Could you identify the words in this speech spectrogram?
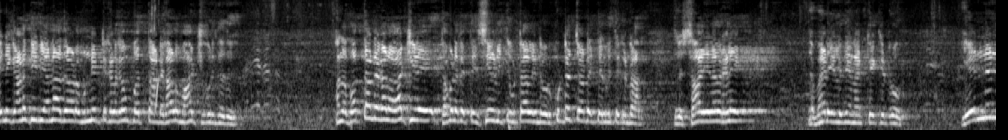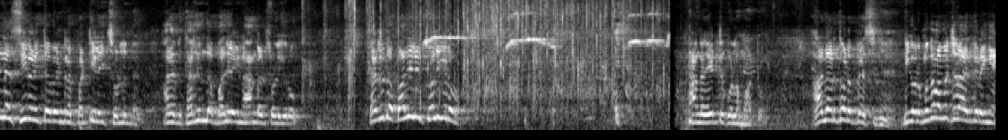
இன்னைக்கு அனைத்து இந்திய அண்ணா திராவிட முன்னேற்ற கழகம் பத்தாண்டு காலம் ஆட்சி புரிந்தது. அந்த பத்தாண்டு கால ஆட்சியிலே தமிழகத்தை சீரழித்து விட்டால் என்ற ஒரு குற்றச்சாட்டை தெரிவித்திருக்கின்றார் திரு ஸ்டாலின் அவர்களே. இந்த மேடையிலிருந்து நான் கேட்கின்றோம். என்னென்ன சீரழித்தோம் என்ற பட்டியலை சொல்லுங்கள். அதற்கு தகுந்த பதிலை நாங்கள் சொல்கிறோம். தகுந்த பதிலை சொல்கிறோம். நாங்கள் ஏற்றுக்கொள்ள மாட்டோம். ஆதாரத்தோடு பேசுங்க. நீங்கள் ஒரு முதலமைச்சராக இருக்கிறீங்க.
